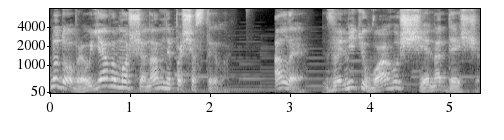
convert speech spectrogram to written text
Ну добре, уявимо, що нам не пощастило. Але зверніть увагу ще на дещо.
